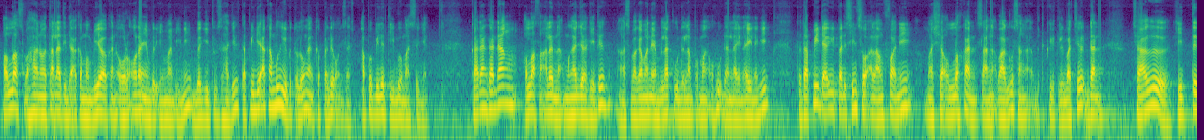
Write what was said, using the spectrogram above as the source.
Allah Subhanahu Wa Taala tidak akan membiarkan orang-orang yang beriman ini begitu sahaja tapi dia akan beri pertolongan kepada orang Islam apabila tiba masanya kadang-kadang Allah Ta'ala nak mengajar kita ha, sebagaimana yang berlaku dalam pemanah Uhud dan lain-lain lagi tetapi daripada sini soal Al-Anfal ni Masya Allah kan sangat bagus sangat kita baca dan cara kita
